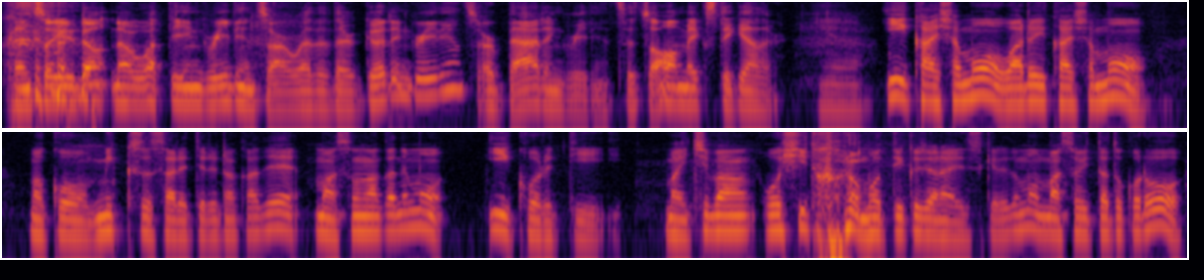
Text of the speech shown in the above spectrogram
And so you don't know what the ingredients are, whether they're good ingredients or bad ingredients. It's all mixed together. いい会社も悪い会社も、まあ、こうミックスされてる中で、まあ、その中でもいいクオリティ、まあ、一番美味しいところを持っていくじゃないですけれども、まあ、そういったところを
